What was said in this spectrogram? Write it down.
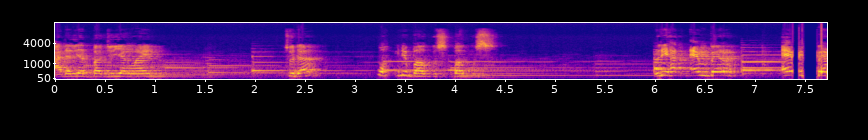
Ada lihat baju yang lain? Sudah? Wah, ini bagus, bagus. Lihat ember, ember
